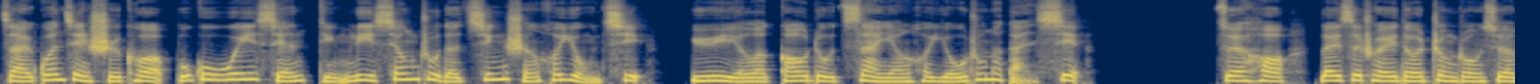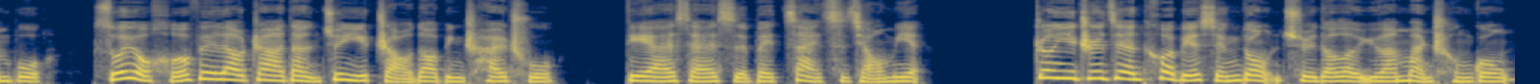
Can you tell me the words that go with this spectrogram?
在关键时刻不顾危险鼎力相助的精神和勇气予以了高度赞扬和由衷的感谢。最后，雷斯垂德郑重宣布，所有核废料炸弹均已找到并拆除，DSS 被再次剿灭。正义之剑特别行动取得了圆满成功。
